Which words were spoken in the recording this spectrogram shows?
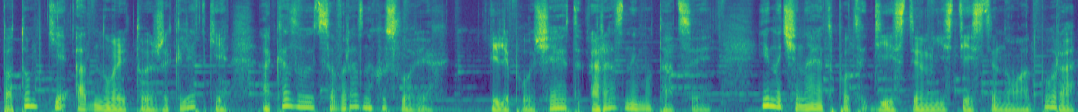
потомки одной и той же клетки оказываются в разных условиях или получают разные мутации и начинают под действием естественного отбора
